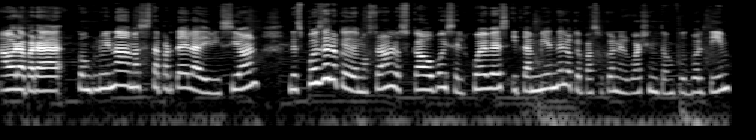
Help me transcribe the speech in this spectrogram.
Ahora, para concluir nada más esta parte de la división, después de lo que demostraron los Cowboys el jueves y también de lo que pasó con el Washington Football Team,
